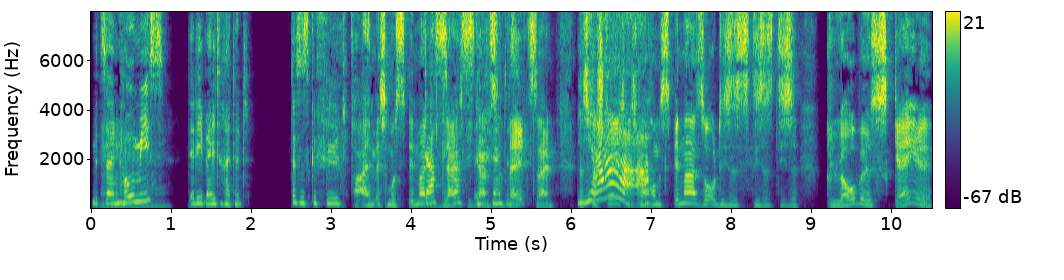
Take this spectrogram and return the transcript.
mit seinen mhm. Homies, der die Welt rettet. Das ist gefühlt. Vor allem, es muss immer das, die, gleich die ganze Welt sein. Das ja. verstehe ich nicht, warum es immer so dieses, dieses, diese Global Scale.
